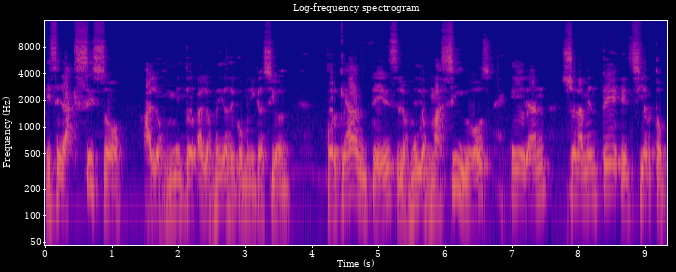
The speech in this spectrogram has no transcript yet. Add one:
es el acceso a los medios de comunicación porque antes los medios masivos eran solamente en cierto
